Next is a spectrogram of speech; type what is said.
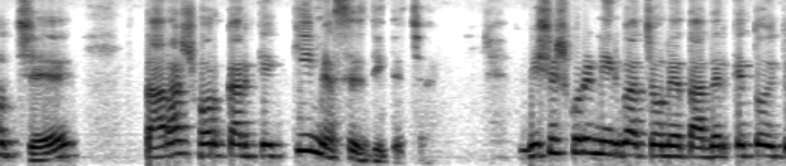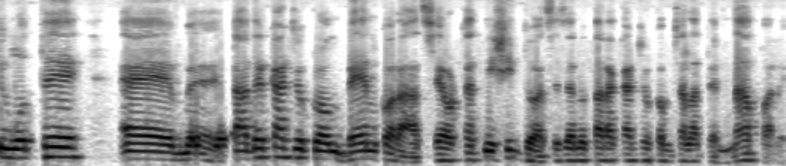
হচ্ছে, তারা সরকারকে কি মেসেজ দিতে চায়? বিশেষ করে নির্বাচনে তাদেরকে তো ইতিমধ্যে তাদের কার্যক্রম ব্যান করা আছে, অর্থাৎ নিষিদ্ধ আছে, যেন তারা কার্যক্রম চালাতে না পারে।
